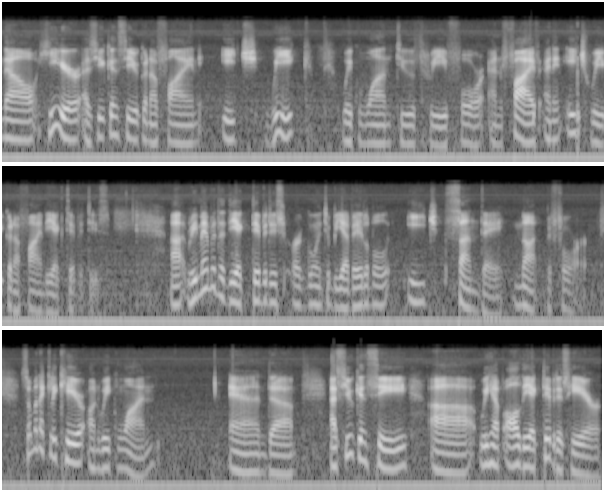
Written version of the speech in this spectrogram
Now here as you can see you're gonna find each week week 1, 2, 3, 4 and 5 and in each week you're gonna find the activities. Uh, remember that the activities are going to be available each Sunday, not before. So I'm going to click here on week 1 and uh, as you can see uh, we have all the activities here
